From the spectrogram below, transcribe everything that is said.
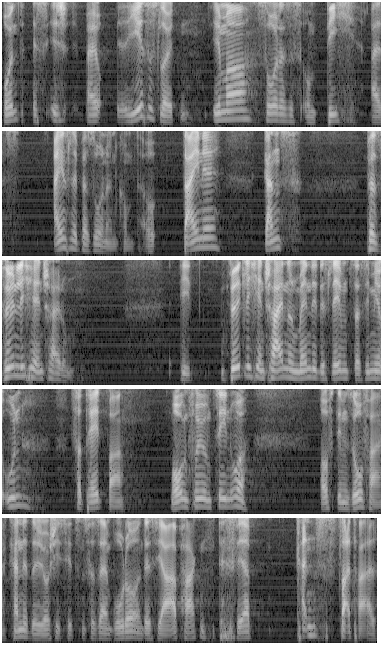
Und es ist bei Jesus-Leuten immer so, dass es um dich als einzelne Person ankommt. Deine ganz persönliche Entscheidung. Die wirklich entscheidenden Momente des Lebens, da sind wir unvertretbar. Morgen früh um 10 Uhr auf dem Sofa kann der Yoshi sitzen für seinen Bruder und das Ja abhaken. Das wäre ganz fatal.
